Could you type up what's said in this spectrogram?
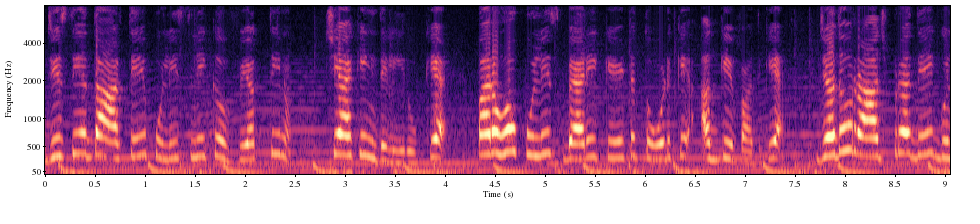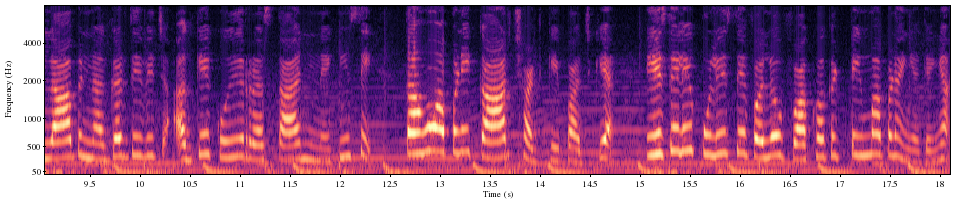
ਜਿਸ ਦੇ ਆਧਾਰ ਤੇ ਪੁਲਿਸ ਨੇ ਇੱਕ ਵਿਅਕਤੀ ਨੂੰ ਚੈਕਿੰਗ ਦੇ ਲਈ ਰੋਕਿਆ। ਪਰ ਉਹ ਪੁਲਿਸ ਬੈਰੀਕੇਡ ਤੋੜ ਕੇ ਅੱਗੇ ਵਧ ਗਿਆ। ਜਦੋਂ ਰਾਜਪੁਰਾ ਦੇ ਗੁਲਾਬ ਨਗਰ ਦੇ ਵਿੱਚ ਅੱਗੇ ਕੋਈ ਰਸਤਾ ਨਹੀਂ ਸੀ, ਤਾਂ ਉਹ ਆਪਣੀ ਕਾਰ ਛੱਡ ਕੇ ਭੱਜ ਗਿਆ। ਇਸ ਦੇ ਲਈ ਪੁਲਿਸ ਦੇ ਵੱਲੋਂ ਵੱਖ-ਵੱਖ ਟੀਮਾਂ ਬਣਾਈਆਂ ਗਈਆਂ।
